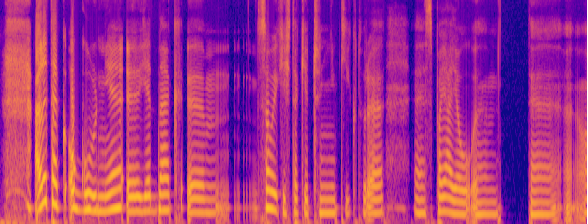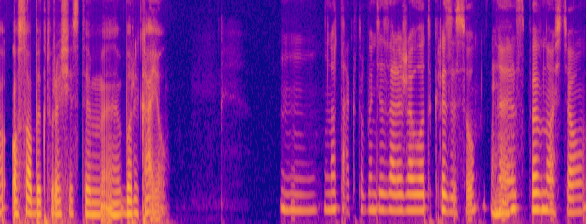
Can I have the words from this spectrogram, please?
ale tak ogólnie e, jednak są jakieś takie czynniki, które spajają te osoby, które się z tym borykają. Mm, no tak, to będzie zależało od kryzysu mhm. z pewnością.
